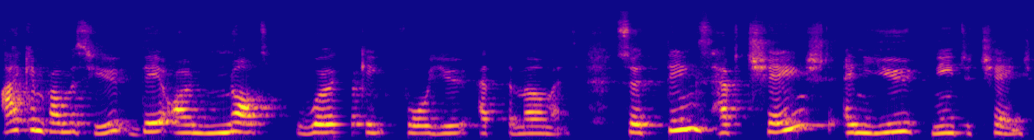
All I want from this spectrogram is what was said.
I can promise you they are not working for you at the moment. So things have changed and you need to change.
